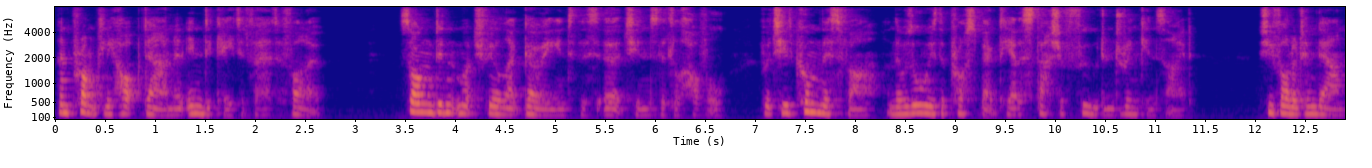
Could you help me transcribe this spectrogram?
and promptly hopped down and indicated for her to follow. Song didn't much feel like going into this urchin's little hovel, but she had come this far, and there was always the prospect he had a stash of food and drink inside. She followed him down,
